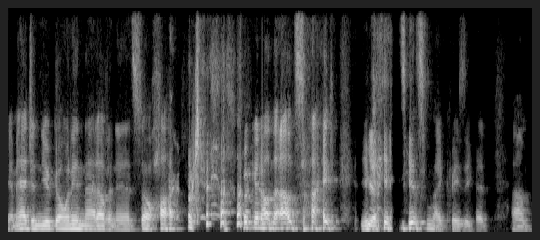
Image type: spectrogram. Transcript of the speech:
Imagine you're going in that oven and it's so hot, Okay. cooking on the outside. You Yeah. can, it's my crazy head. Um,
